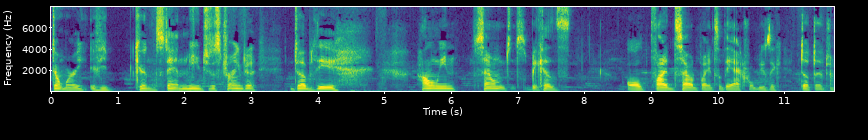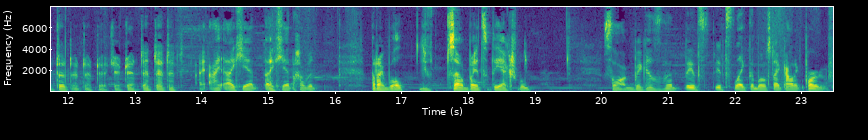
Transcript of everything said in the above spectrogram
don't worry if you couldn't stand me just trying to dub the Halloween sounds because I'll find sound bites of the actual music. I, I, I can't I can't hum it, but I will use sound bites of the actual song because the, it's it's like the most iconic part of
